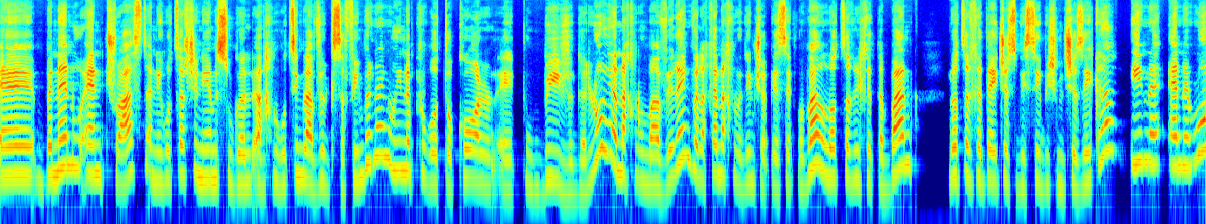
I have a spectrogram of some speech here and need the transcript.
אה, בינינו אין trust, אני רוצה שנהיה מסוגל, אנחנו רוצים להעביר כספים בינינו, הנה פרוטוקול אה, פומבי וגלוי, אנחנו מעבירים, ולכן אנחנו יודעים שהכסף עבר, לא צריך את הבנק, לא צריך את HSBC בשביל שזה יקרה, הנה אין אמון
